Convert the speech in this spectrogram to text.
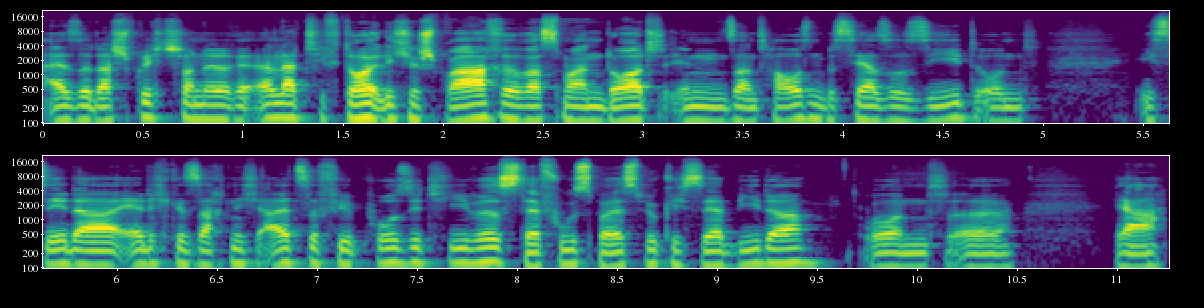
Also das spricht schon eine relativ deutliche Sprache, was man dort in Sandhausen bisher so sieht. Und ich sehe da ehrlich gesagt nicht allzu viel Positives. Der Fußball ist wirklich sehr bieder. Und äh, ja,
